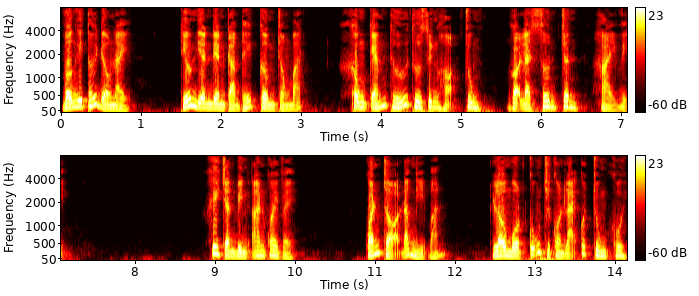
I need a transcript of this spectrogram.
Vừa nghĩ tới điều này, Thiếu niên liền cảm thấy cơm trong bát, Không kém thứ thư sinh họ chung Gọi là Sơn chân, Hải Vị. Khi Trần Bình An quay về, Quán trọ đã nghỉ bán. Lầu một cũng chỉ còn lại có Trung Khôi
